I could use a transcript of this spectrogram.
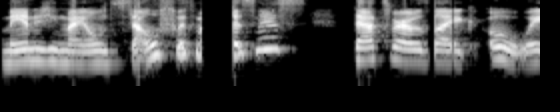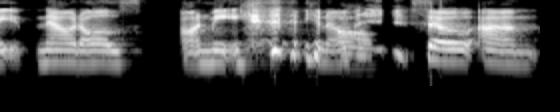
managing my own self with my business that's where i was like oh wait now it all's on me you know oh. so um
